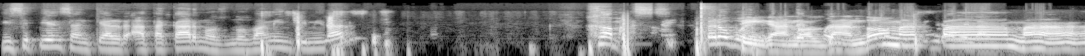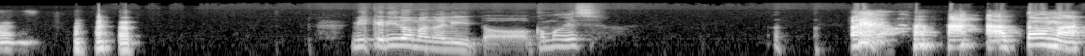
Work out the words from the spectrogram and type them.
Y si piensan que al atacarnos nos van a intimidar, jamás. Pero bueno. Síganos dando más fama. Mi querido Manuelito, ¿cómo es? Toma.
